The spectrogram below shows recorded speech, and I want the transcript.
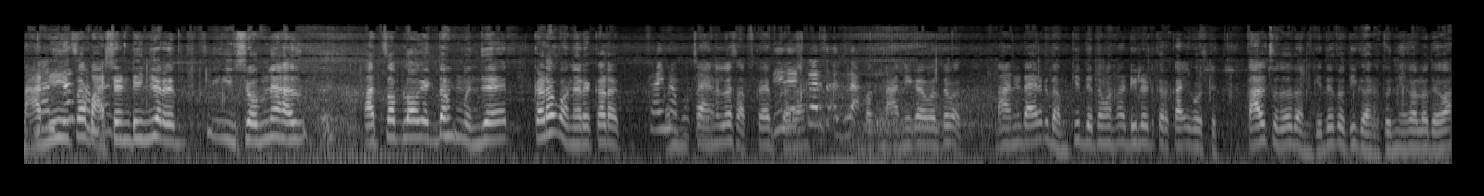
नानीचं भाषण डेंजर आहे. हिशोबने आज आजचा ब्लॉग एकदम म्हणजे कडक होणार आहे कडक. चॅनलला सबस्क्राईब करा. बघ नानी काय बोलते बघ. नानी डायरेक्ट धमकीत देते मला डिलीट कर काही गोष्टी. काल सुद्धा धमकी देत होती घरातून निघालो तेव्हा.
